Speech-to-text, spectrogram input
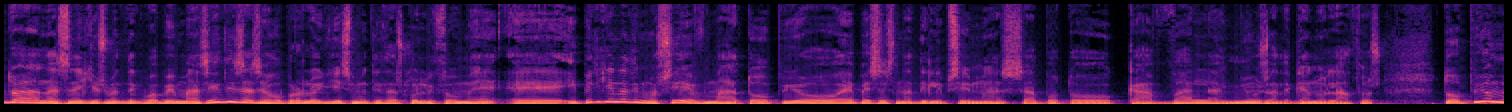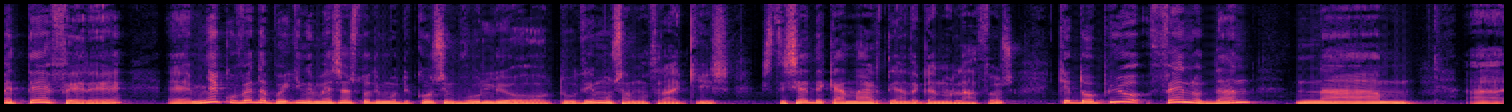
πάμε τώρα να συνεχίσουμε την εκπομπή μας. Ήδη σας έχω προλογίσει με τι θα ασχοληθούμε. Ε, υπήρχε ένα δημοσίευμα το οποίο έπεσε στην αντίληψή μας από το Καβάλα News, αν δεν κάνω λάθος, το οποίο μετέφερε ε, μια κουβέντα που έγινε μέσα στο Δημοτικό Συμβούλιο του Δήμου Σαμοθράκης στις 11 Μάρτη αν δεν κάνω λάθος και το οποίο φαίνονταν να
